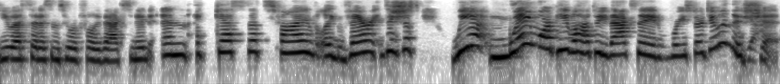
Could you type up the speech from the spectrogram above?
us citizens who are fully vaccinated and i guess that's fine but like very there's just we have, way more people have to be vaccinated before you start doing this Yeah. shit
